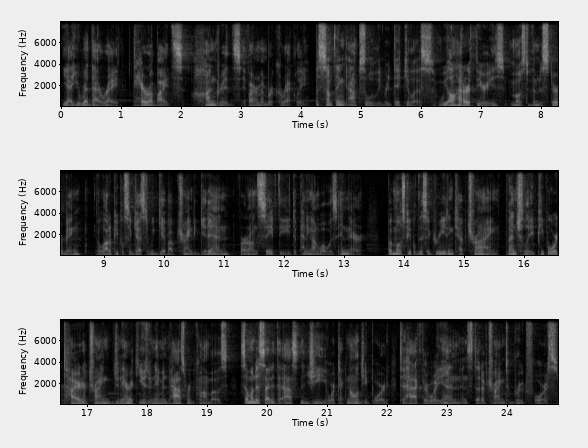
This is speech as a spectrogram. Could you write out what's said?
Yeah, you read that right. Terabytes, hundreds, if I remember correctly. It was something absolutely ridiculous. We all had our theories, most of them disturbing. A lot of people suggested we give up trying to get in for our own safety, depending on what was in there but most people disagreed and kept trying. Eventually, people were tired of trying generic username and password combos. Someone decided to ask the G or technology board to hack their way in instead of trying to brute force.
